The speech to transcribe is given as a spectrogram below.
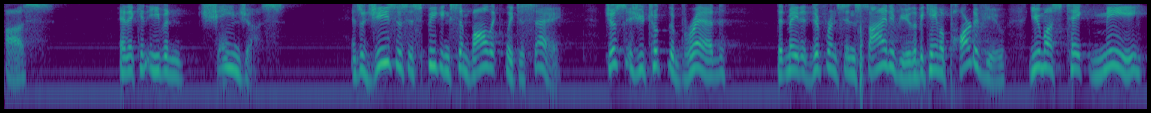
us, and it can even change us. And so Jesus is speaking symbolically to say, just as you took the bread that made a difference inside of you, that became a part of you, you must take me,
